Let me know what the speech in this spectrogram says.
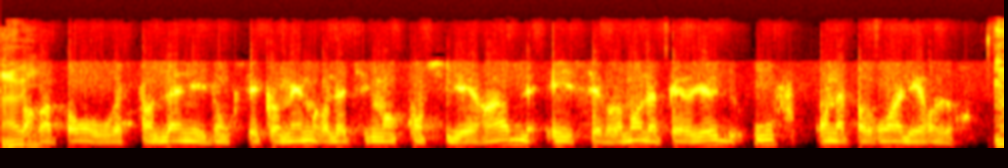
Ah oui. par rapport au restant de l'année. Donc c'est quand même relativement considérable et c'est vraiment la période où on n'a pas le droit à l'erreur. Ouais.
